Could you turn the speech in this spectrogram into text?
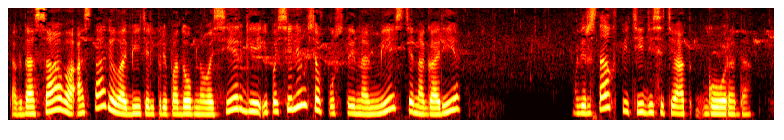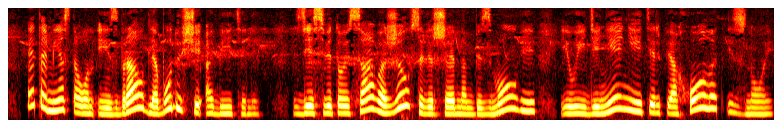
Тогда Сава оставил обитель преподобного Сергия и поселился в пустынном месте на горе, в верстах в пятидесяти от города. Это место он и избрал для будущей обители. Здесь святой Сава жил в совершенном безмолвии и уединении, терпя холод и зной.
